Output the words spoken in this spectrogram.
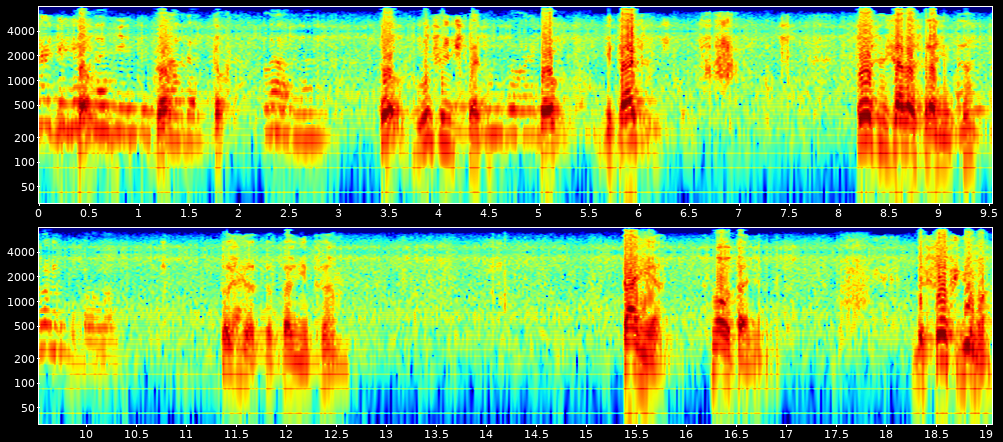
Делить То, на 10 то, надо. то, Ладно. то лучше не читать. Не. То, итак, 180 страница. 180 страница. Таня. Снова Таня. Бесов Юма.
